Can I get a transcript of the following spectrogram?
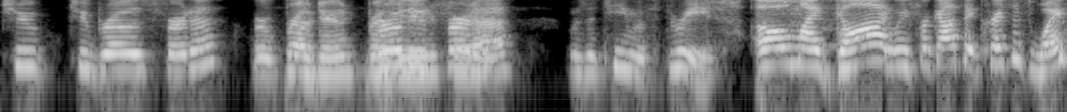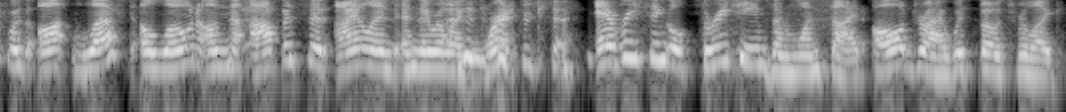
two two bros Ferda or Bro dude. Bro, bro, dude, dude Ferda was a team of three. Oh my god, we forgot that Chris's wife was on, left alone on the opposite island and they were like, we're every single three teams on one side, all dry with boats, were like,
